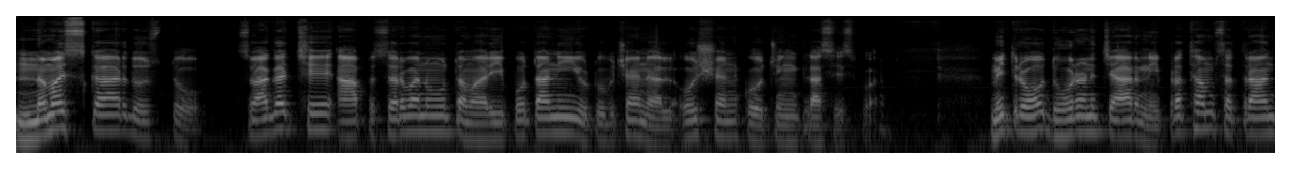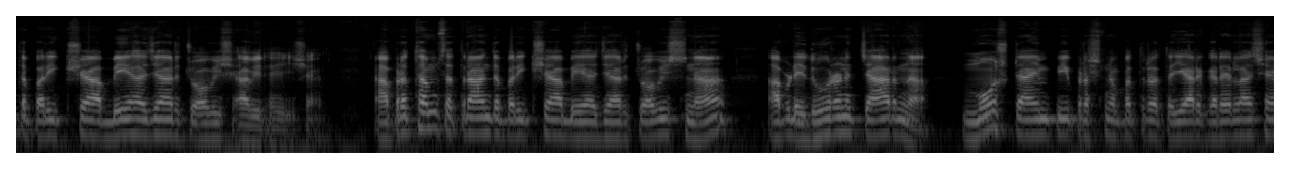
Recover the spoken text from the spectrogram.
નમસ્કાર દોસ્તો, સ્વાગત છે આપ સર્વનું તમારી પોતાની YouTube channel Ocean coaching classes પર. મિત્રો, ધોરણ ચારની પ્રથમ સત્રાંત પરીક્ષા બે હજાર ચોવીસ આવી રહી છે. આ પ્રથમ સત્રાંત પરીક્ષા બે હજાર ચોવીસના આપણે ધોરણ ચારના મોસ્ટ આઈએમપી પ્રશ્નપત્ર તૈયાર કરેલા છે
